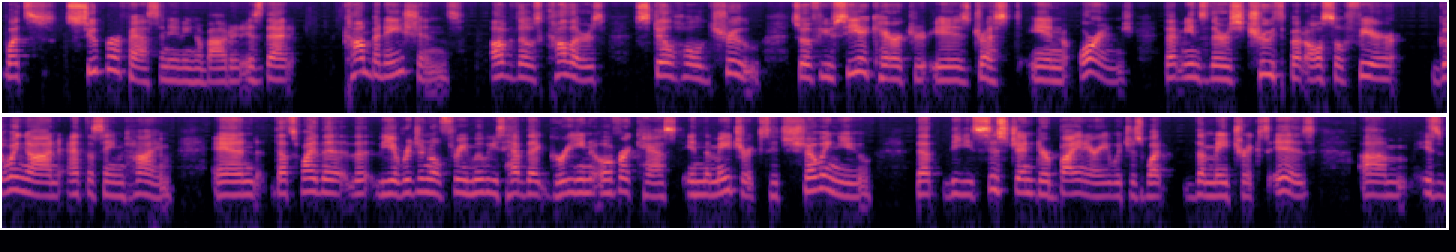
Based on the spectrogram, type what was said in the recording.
what's super fascinating about it is that combinations of those colors still hold true. So if you see a character is dressed in orange, that means there's truth but also fear going on at the same time. And that's why the, the, the original three movies have that green overcast in the Matrix. It's showing you that the cisgender binary, which is what the Matrix is, um, is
